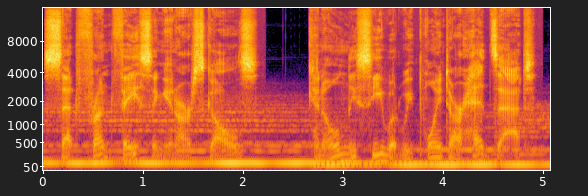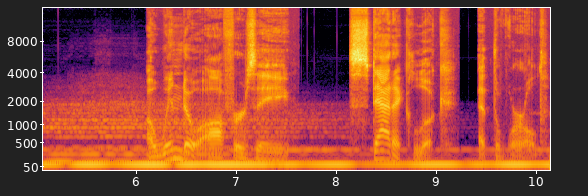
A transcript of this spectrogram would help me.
set front facing in our skulls, can only see what we point our heads at, a window offers a static look at the world.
